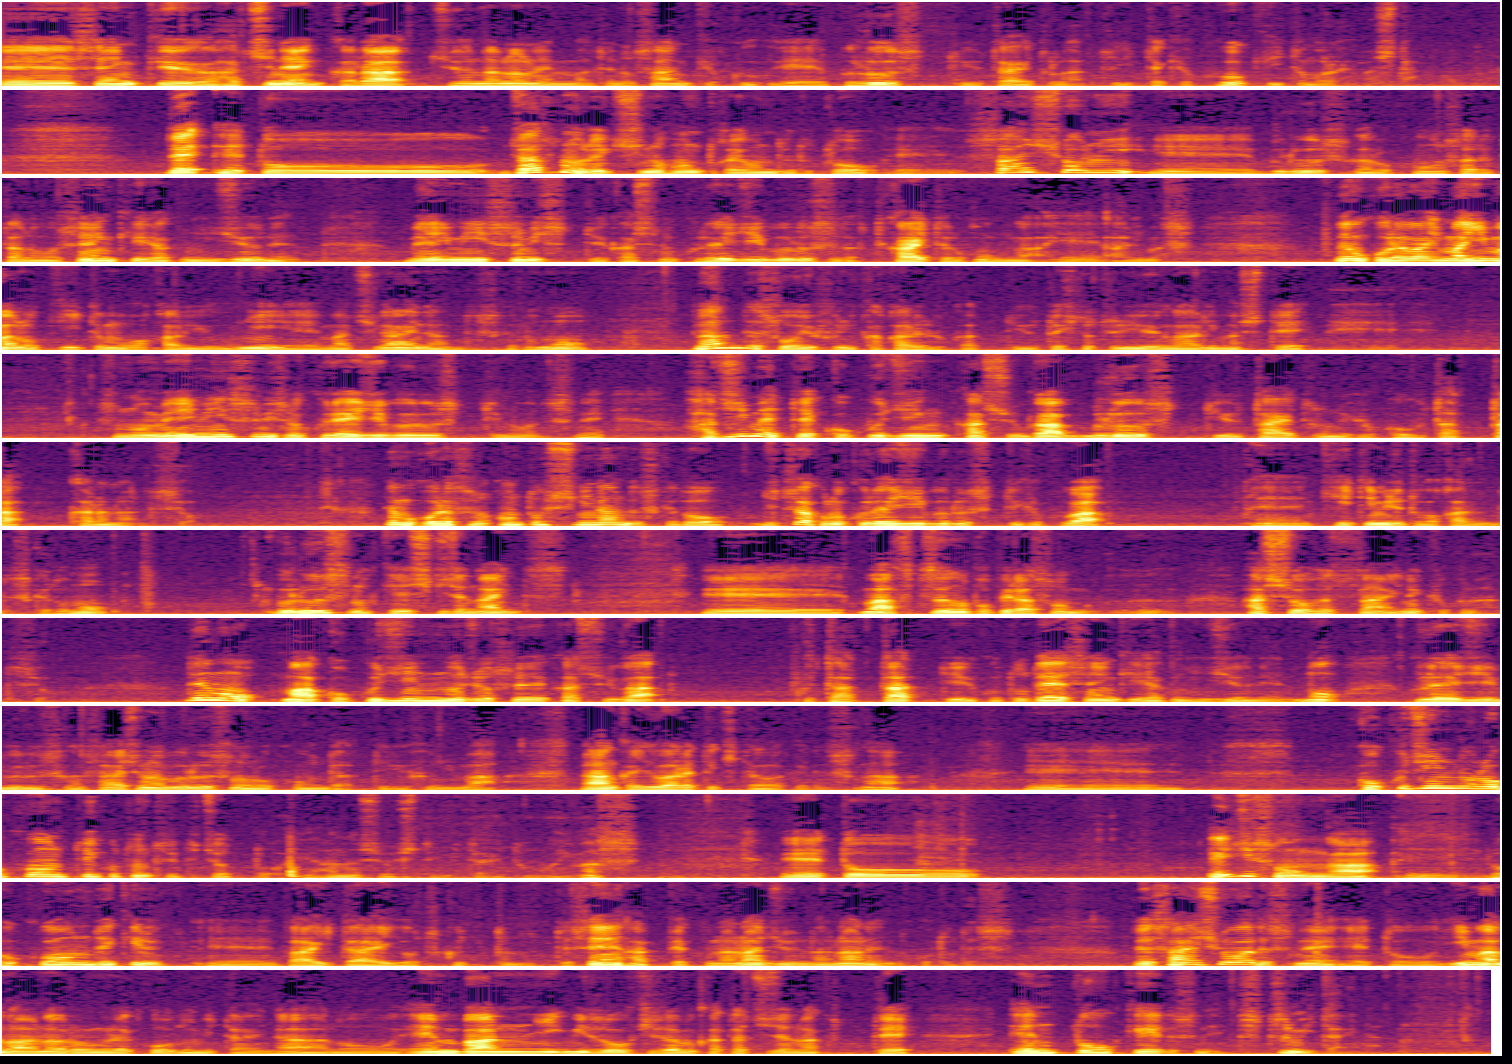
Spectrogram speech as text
えー、1908年から17年までの3曲、えー、ブルースというタイトルがついた曲を聴いてもらいました。で、え、ー、と、ジャズの歴史の本とか読んでると、えー、最初に、えー、ブルースが録音されたのは1920年、メイミー・スミスっていう歌手のクレイジーブルースだって書いてる本が、え、あります。でもこれは今今の聞いても分かるように、え、間違いなんですけども、なんでそういうふうに書かれるかっていうと、一つ理由がありまして、え、そのメイミー・スミスのクレイジーブルースっていうのはですね、初めて黒人歌手がブルースっていうタイトルの曲を歌ったからなんですよ。でもこれ本当不思議なんですけど、実はこのクレイジーブルースっていう曲は、えー、聞いてみるとわかるんですけども、ブルースの形式じゃないんです。えー、まあ普通のポピュラーソング、8小節単位の曲なんですよ。でも、まあ黒人の女性歌手が歌ったっていうことで、1920年のクレイジーブルースが最初のブルースの録音だっていうふうに、まあ、なんか言われてきたわけですが、えー黒人の録音ということについてちょっと話をしてみたいと思います。えっ、ー、と、エジソンが、えー、録音できる、えー、媒体を作ったのって1877年のことです。で、最初はですね、えーと、今のアナログレコードみたいなあの円盤に溝を刻む形じゃなくて、円筒形ですね、筒みたいな、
